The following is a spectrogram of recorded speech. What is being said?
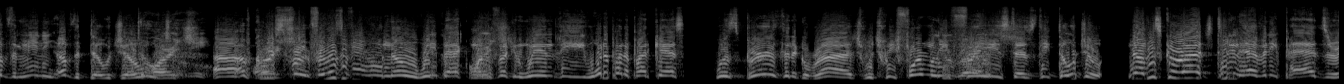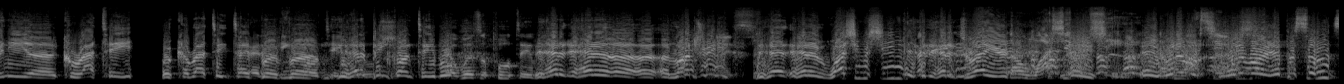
of the meaning of the dojo. origin. Uh, of course, for, for those of you who know, way back motherfucking when the What Upon a Podcast was birthed in a garage, which we formerly phrased as the dojo. Now, this garage didn't have any pads or any uh, karate or karate type of. ping Uh, it had a ping pong table. It was a pool table. It had a, it had a, a, a laundry. It, had, it had a washing machine. And it had a dryer. The washing hey, machine. Hey, The one of, washing one of our episodes,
